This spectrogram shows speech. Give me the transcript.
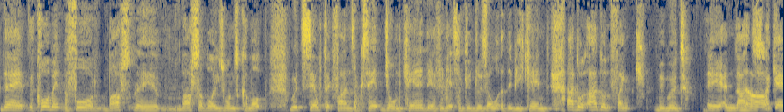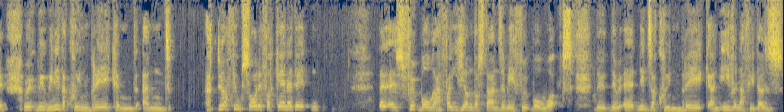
The the comment before Barca, the Barca boys ones come up. Would Celtic fans accept John Kennedy if he gets a good result at the weekend? I don't. I don't think we would. Uh, and that's no. again, we, we, we need a clean break. And and do I feel sorry for Kennedy? it's football. I think he understands the way football works. The, the, it needs a clean break, and even if he does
